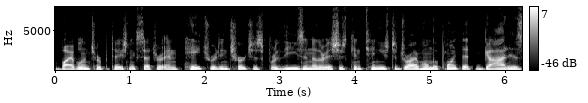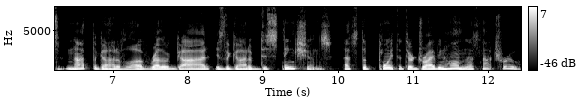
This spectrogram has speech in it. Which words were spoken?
Bible interpretation, etc. And hatred in churches for these and other issues continues to drive home the point that God is not the God of love, rather, God is the God of distinctions. That's the point that they're driving home. That's not true.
